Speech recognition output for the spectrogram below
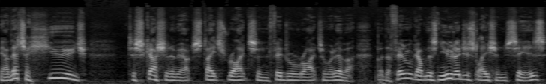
Now, that's a huge discussion about states' rights and federal rights and whatever. But the federal government, this new legislation says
